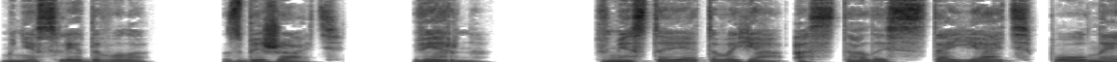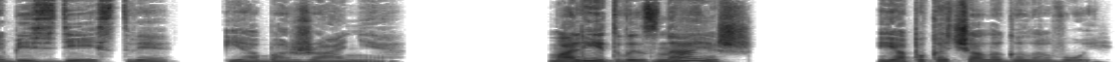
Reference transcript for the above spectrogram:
Мне следовало сбежать, верно? Вместо этого я осталась стоять, полное бездействие и обожание. Молитвы знаешь? Я покачала головой.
